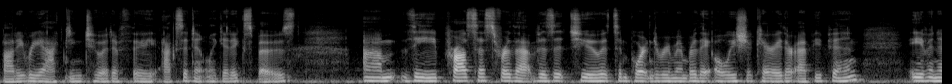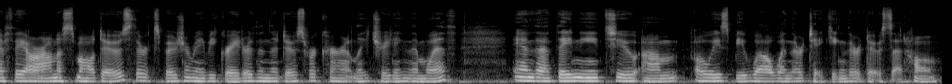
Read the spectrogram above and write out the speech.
body reacting to it if they accidentally get exposed. Um, the process for that visit, too, it's important to remember they always should carry their EpiPen. Even if they are on a small dose, their exposure may be greater than the dose we're currently treating them with, and that they need to um, always be well when they're taking their dose at home.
